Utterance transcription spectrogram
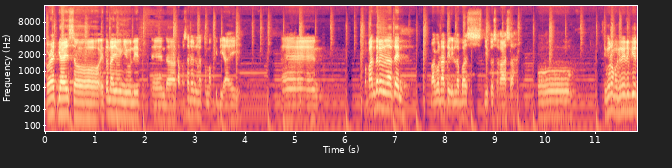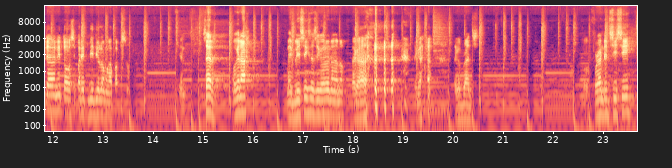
Alright guys, so ito na yung unit and uh, tapos na na ito mag-PDI and papanda na natin bago natin ilabas dito sa kasa. So siguro magre-review tayo nito, separate video lang mga paps. No? Yan. Sir, okay na? May blessings na siguro ng ano, taga taga taga branch. So, 400cc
